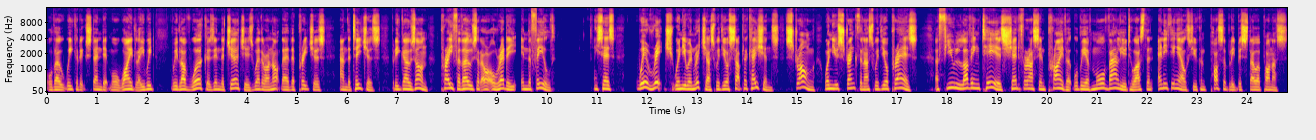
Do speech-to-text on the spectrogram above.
although we could extend it more widely. We'd, we love workers in the churches, whether or not they're the preachers and the teachers. But he goes on, pray for those that are already in the field. He says, we're rich when you enrich us with your supplications, strong when you strengthen us with your prayers. A few loving tears shed for us in private will be of more value to us than anything else you can possibly bestow upon us.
